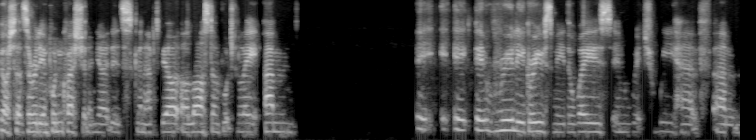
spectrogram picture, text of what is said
Gosh, that's a really important question, and yeah, it's going to have to be our, our last, unfortunately. Um, it, it it really grieves me the ways in which we have um,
